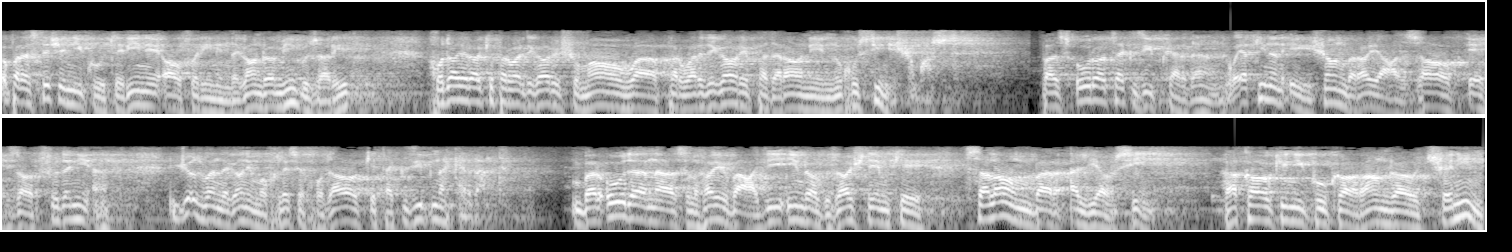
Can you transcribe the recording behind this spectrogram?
و پرستش نیکوترین آفرینندگان را می گذارید خدای را که پروردگار شما و پروردگار پدران نخستین شماست. پس او را تکذیب کردند و یقینا ایشان برای عذاب احضار شدنی اند جز بندگان مخلص خدا که تکذیب نکردند. بر او در نسلهای بعدی این را گذاشتیم که سلام بر الیاسین. حقا که نیکوکاران را چنین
